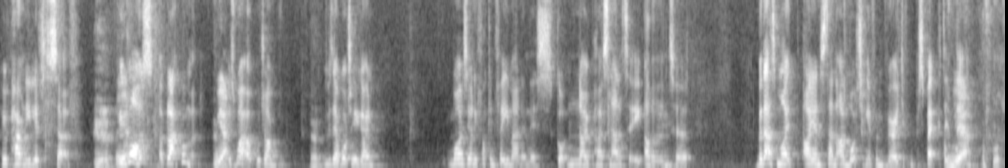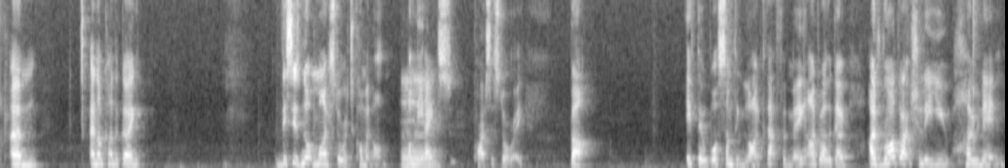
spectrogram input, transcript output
who apparently lives to serve, Yeah. who Yeah. was a black woman Yeah. as well, which I Yeah. was there watching it going, why is the only fucking female in this got no personality other than to. But that's my. I understand that I'm watching it from a very different perspective. Yeah. Of course. Um, and I'm kind of going, this is not my story to comment on, on the mm. AIDS crisis story. But if there was something like that for me, I'd rather go, I'd rather actually you hone in,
